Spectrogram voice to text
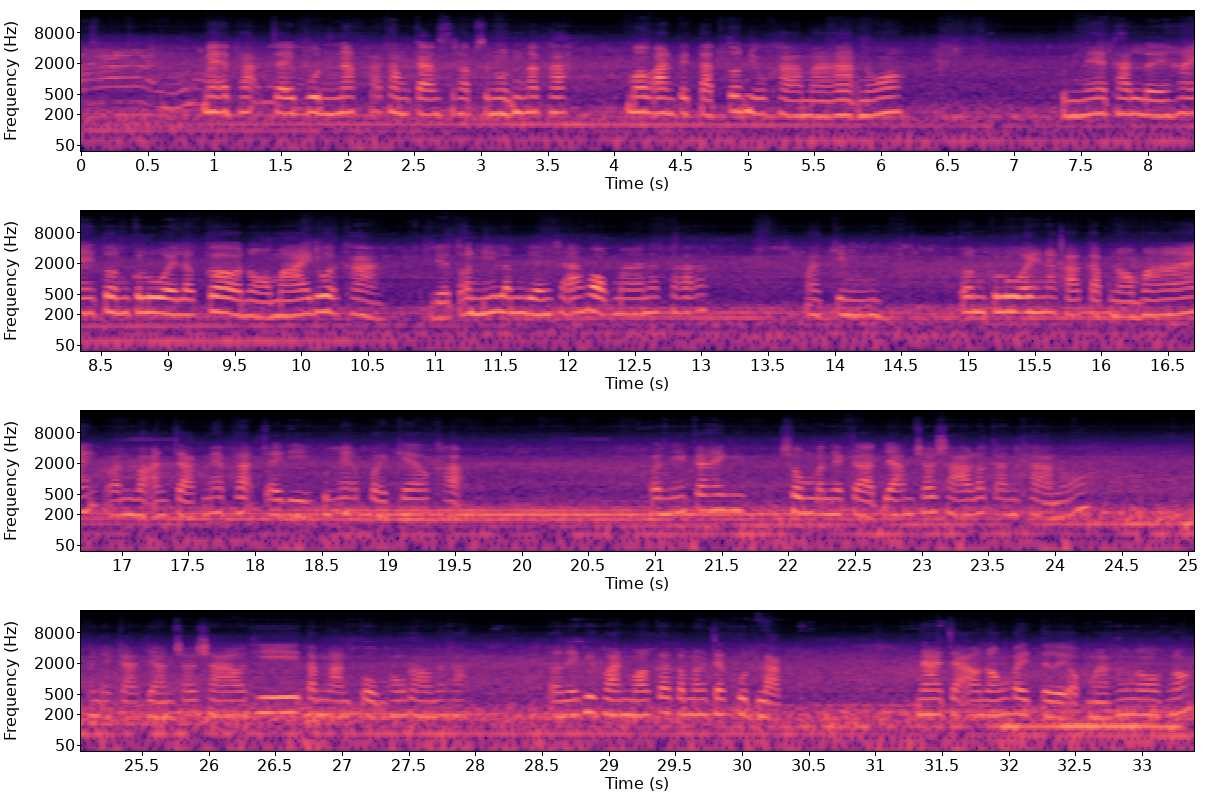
แม่พระใจบุญนะคะทำการสนับสนุนนะคะ เมื่อวานไปตัดต้นยูคามาเนาะคุณแม่ท่านเลยให้ต้นกล้วยแล้วก็หน่อไม้ด้วยค่ะ เดี๋ยวตอนนี้ลำเลียงช้างออกมานะคะ มากินต้นกล้วยนะคะ กับหน่อไม้หวานๆจากแม่พระใจดี คุณแม่ปล่อยแก้วค่ะวันนี้ก็ให้ชมบรรยากาศยามเช้าๆแล้วกันค่ะเนาะ บรรยากาศยามเช้าๆ ที่ตำนานโป่งของเรานะคะ ตอนนี้พี่ควานมอสก็กำลังจะขุดหลัก น่าจะเอาน้องใบเตยออกมาข้างนอกเนาะ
